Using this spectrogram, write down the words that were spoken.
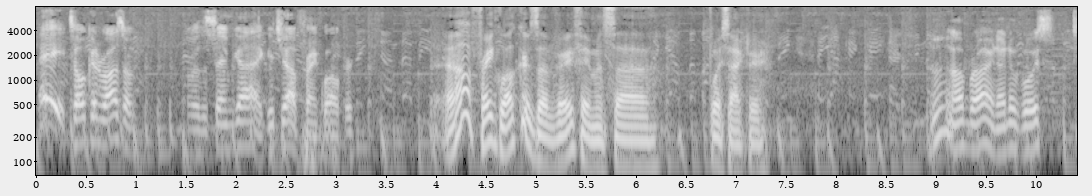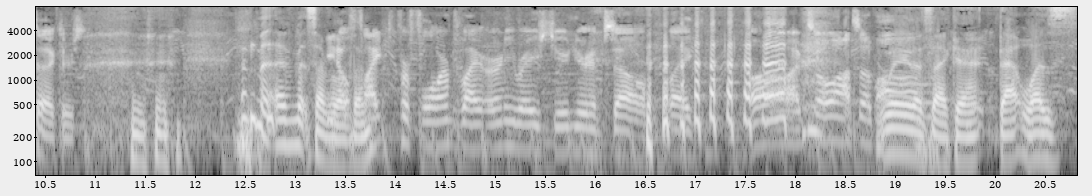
Hey, Tolkien Razo. We're the same guy. Good job, Frank Welker. Oh, Frank Welker's a very famous uh, voice actor. Oh, I'm Ryan. I know voice actors. I've met, I've met several You know, of them. fight performed by Ernie Reyes Jr. himself. Like, oh, I'm so awesome. Wait Oh. a second. That was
